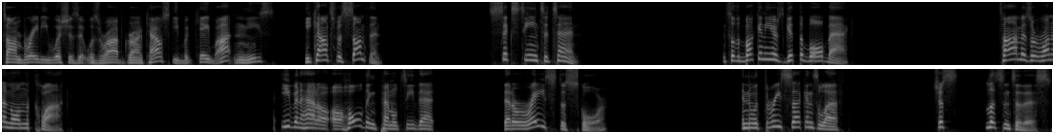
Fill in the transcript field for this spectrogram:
Tom Brady wishes it was Rob Gronkowski, but Cade Otton, he's he counts for something. 16 to 10. And so the Buccaneers get the ball back. Tom is a running on the clock even had a, a holding penalty that that erased the score. And with three seconds left, just listen to this.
